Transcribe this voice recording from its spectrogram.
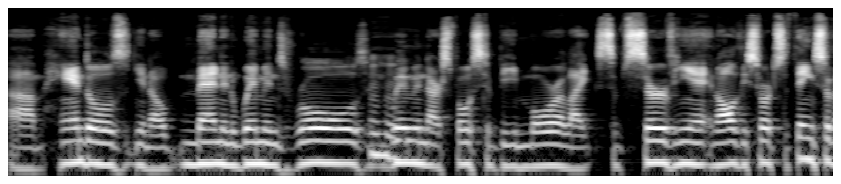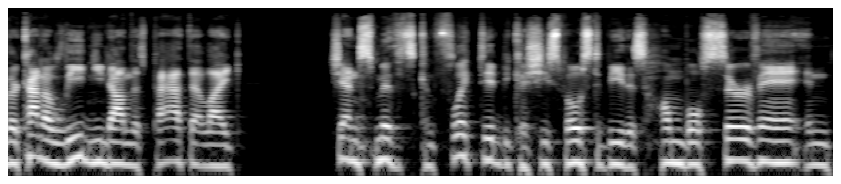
um, handles, you know, men and women's roles, and Mhm. women are supposed to be more like subservient and all these sorts of things. So they're kind of leading you down this path that like Jen Smith's conflicted because she's supposed to be this humble servant, and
